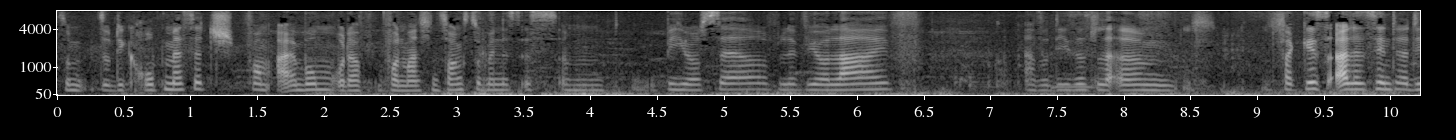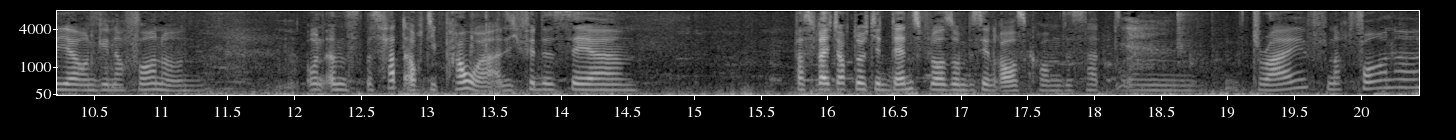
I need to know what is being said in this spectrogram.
so, so die Grobmessage vom Album oder von manchen Songs zumindest ist um, Be yourself, live your life. Also dieses ähm, vergiss alles hinter dir und geh nach vorne. Und, und es, hat auch die Power. Also ich finde es sehr, was vielleicht auch durch den Dancefloor so ein bisschen rauskommt. Es hat ähm, Drive nach vorne,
